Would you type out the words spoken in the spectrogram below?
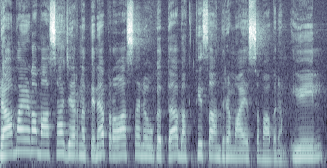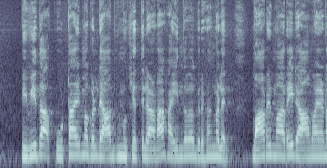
രാമായണ മാസാചരണത്തിന് പ്രവാസ ലോകത്ത് ഭക്തിസാന്ദ്രമായ സമാപനം. ഇവയിൽ വിവിധ കൂട്ടായ്മകളുടെ ആഭിമുഖ്യത്തിലാണ് ഹൈന്ദവ ഗൃഹങ്ങളിൽ മാറി മാറി രാമായണ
